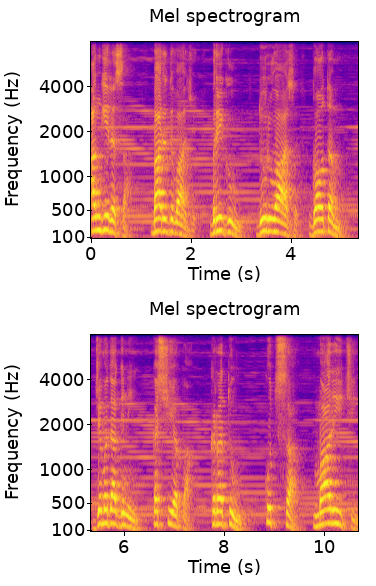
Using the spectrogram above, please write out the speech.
अंगिरसा, भारद्वाज, भृगु, दुर्वास, गौतम, जमदग्नि, कश्यपा, क्रतु, कुत्सा, मारीची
